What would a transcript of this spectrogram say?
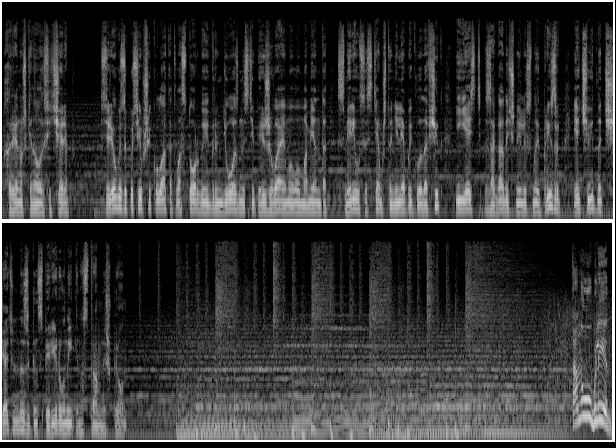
хренушки на лысый череп — Серега, закусивший кулак от восторга и грандиозности переживаемого момента, смирился с тем, что нелепый кладовщик и есть загадочный лесной призрак и, очевидно, тщательно законспирированный иностранный шпион. «Да ну, блин!»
